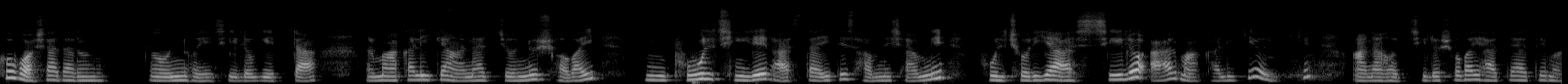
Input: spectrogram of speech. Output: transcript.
খুব অসাধারণ হয়েছিল গেটটা। আর মা কালীকে আনার জন্য সবাই ফুল ছিঁড়ে রাস্তাইতে সামনে সামনে ফুল ছড়িয়ে আসছিল আর মা কালীকে ওইদিকে আনা হচ্ছিল। সবাই হাতে হাতে মা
